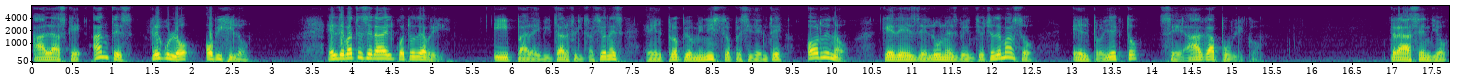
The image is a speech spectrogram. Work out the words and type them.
a las que antes reguló o vigiló. El debate será el 4 de abril y para evitar filtraciones, el propio ministro presidente ordenó que desde el lunes 28 de marzo el proyecto se haga público trascendió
